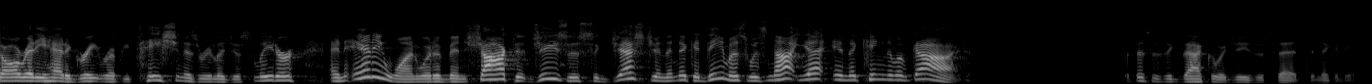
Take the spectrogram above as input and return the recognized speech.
already had a great reputation as a religious leader, and anyone would have been shocked at Jesus' suggestion that Nicodemus was not yet in the kingdom of God. But this is exactly what Jesus said to Nicodemus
